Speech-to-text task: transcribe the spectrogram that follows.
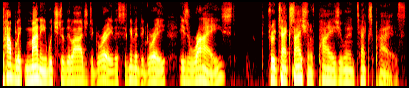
Public money, which to the large degree, the significant degree, is raised through taxation of pay as you earn taxpayers.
